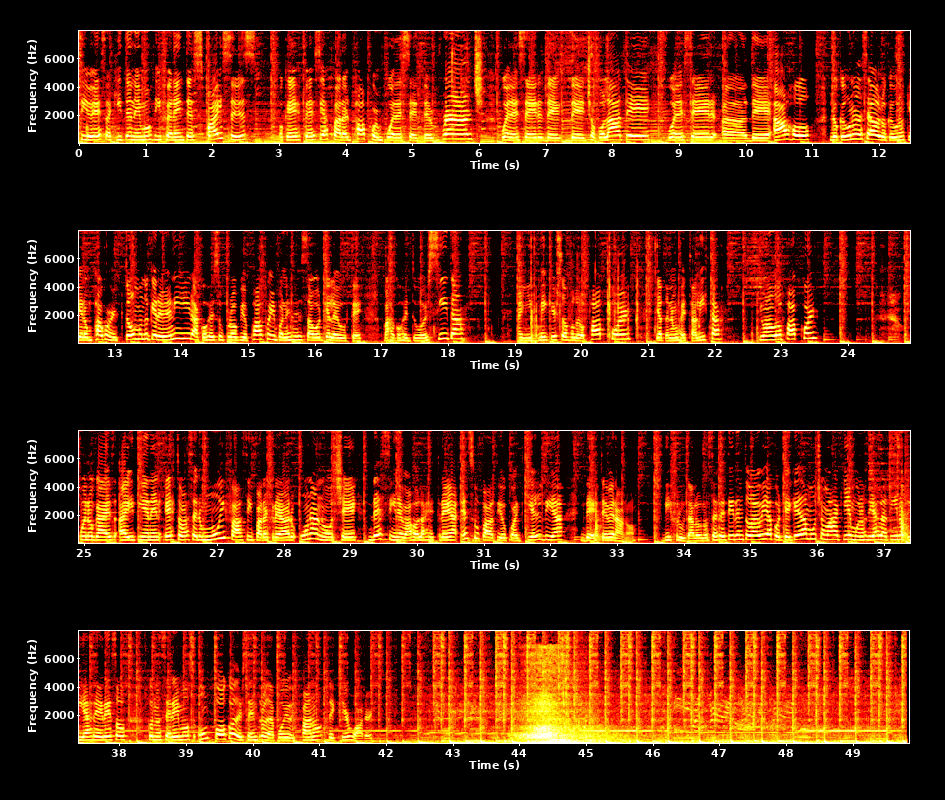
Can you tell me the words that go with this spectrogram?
si ves, aquí tenemos diferentes spices, ok, especias para el popcorn. Puede ser de ranch, puede ser de, chocolate, puede ser ah, de ajo, lo que uno desea o lo que uno quiera. Un popcorn, todo el mundo quiere venir a coger su propio popcorn y ponerse el sabor que le guste. Vas a coger tu bolsita and you make yourself a little popcorn. Ya tenemos esta lista. You want a little popcorn? Bueno, guys, ahí tienen. Esto va a ser muy fácil para crear una noche de cine bajo las estrellas en su patio cualquier día de este verano. Disfrútalo, no se retiren todavía porque queda mucho más aquí en Buenos Días Latino y a regreso conoceremos un poco del Centro de Apoyo Hispano de Clearwater.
